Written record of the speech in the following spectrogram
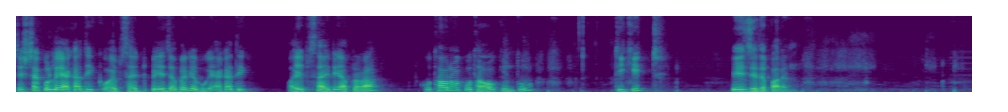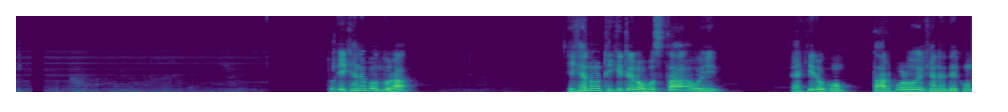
চেষ্টা করলে একাধিক ওয়েবসাইট পেয়ে যাবেন এবং একাধিক ওয়েবসাইটে আপনারা কোথাও না কোথাও কিন্তু টিকিট পেয়ে যেতে পারেন। তো এখানে বন্ধুরা, এখানেও টিকিটের অবস্থা ওই একই রকম। তারপরও এখানে দেখুন,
